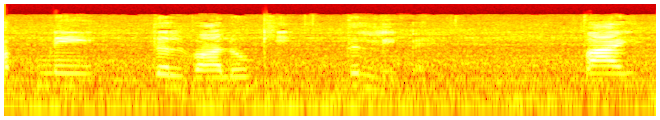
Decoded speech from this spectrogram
अपने दिल वालों की दिल्ली में। बाय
